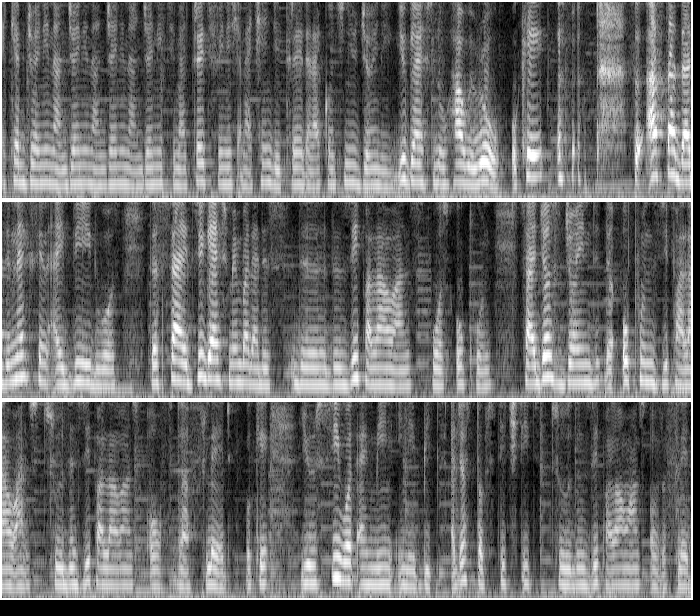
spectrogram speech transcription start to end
I kept joining and joining and joining and joining till my thread finished and I changed the thread and I continued joining. You guys know how we roll, okay? so after that, the next thing I did was the sides. You guys remember that this, the, the zip allowance was open. So I just joined the open zip allowance to the zip allowance of the flared, okay? You see what I mean in a bit. I just top stitched it to the zip allowance of the flared.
